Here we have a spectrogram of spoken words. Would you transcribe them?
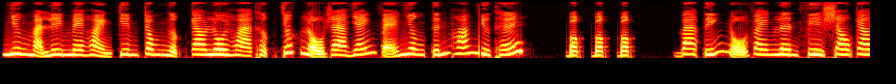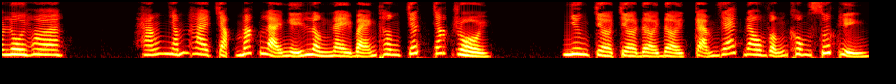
Nhưng mà ly me hoàng kim trong ngực cao lôi hòa thực chất lộ ra dáng vẻ nhân tính hóa như thế. Bập bập bập. Ba tiếng nổ vang lên phía sau cao lôi hoa. Hắn nhắm hai chặt mắt lại nghĩ lần này bản thân chết chắc rồi. Nhưng chờ chờ đợi đợi cảm giác đau vẫn không xuất hiện.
